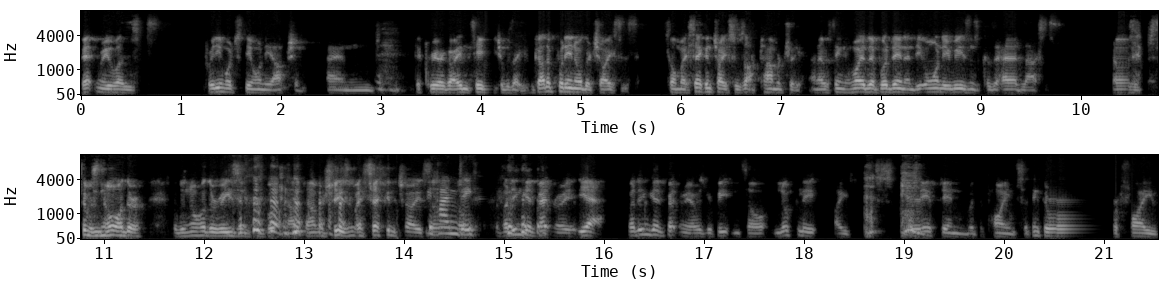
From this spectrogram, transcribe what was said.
veterinary was pretty much the only option. And the career guidance teacher was like, "You've got to put in other choices." So my second choice was optometry, and I was thinking, why did I put it in? And the only reason is because I had glasses. That was. There was no other. There was no other reason for putting optometry as my second choice. So- handy. so if I didn't get veterinary, yeah, if I didn't get veterinary, I was repeating. So luckily, I scraped in with the points. I think there were five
